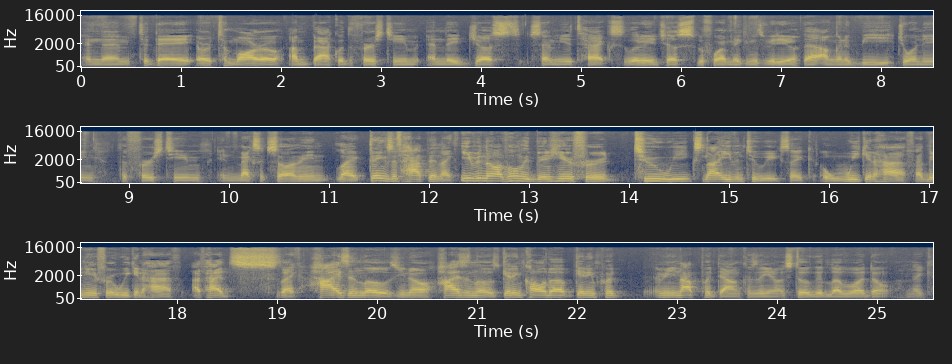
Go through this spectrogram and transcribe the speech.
And then today or tomorrow, I'm back with the first team, and they just sent me a text, literally just before I'm making this video, that I'm gonna be joining the first team in Mexico. So I mean, like things have happened. Like even though I've only been here for two weeks, not even two weeks, like a week and a half. I've been here for a week and a half. I've had like highs and lows, you know, highs and lows. Getting called up, getting put I mean, not put down because you know it's still a good level. I don't like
